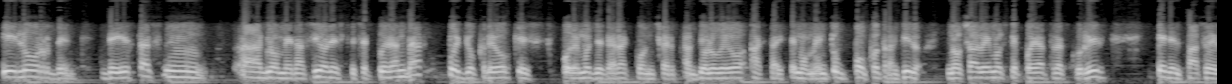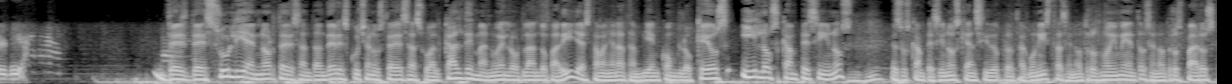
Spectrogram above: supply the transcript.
el orden de estas mm, aglomeraciones que se puedan dar, pues yo creo que podemos llegar a concertar. Yo lo veo hasta este momento un poco tranquilo. No sabemos qué pueda transcurrir en el paso del día. Desde Zulia, en norte de Santander, escuchan ustedes a su alcalde, Manuel Orlando Padilla, esta mañana también con bloqueos y los campesinos, esos campesinos que han sido protagonistas en otros movimientos, en otros paros,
